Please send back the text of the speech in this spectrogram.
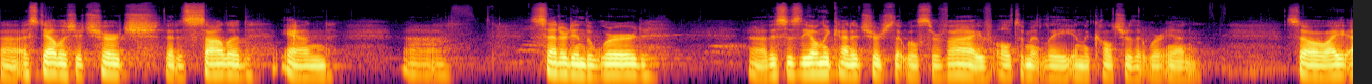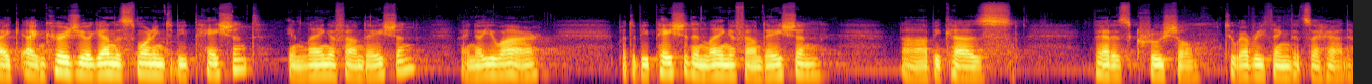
uh, establish a church that is solid and uh, centered in the Word uh, this is the only kind of church that will survive ultimately in the culture that we're in. So I, I, I, encourage you again this morning to be patient in laying a foundation. I know you are, but to be patient in laying a foundation uh, because that is crucial to everything that's ahead.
